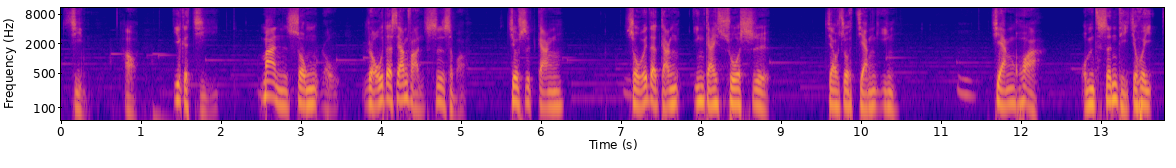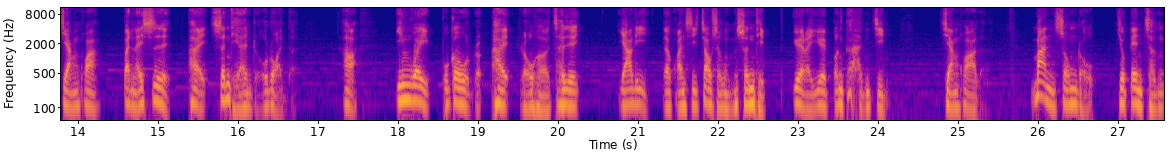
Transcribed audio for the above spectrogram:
紧好一个急，慢松柔，柔的相反是什么？就是刚。所谓的刚，应该说是叫做僵硬。嗯，僵化，我们的身体就会僵化。本来是哎身体很柔软的，啊，因为不够柔哎柔和，这些压力的关系，造成我们身体越来越绷得很紧，僵化了。慢松柔就变成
